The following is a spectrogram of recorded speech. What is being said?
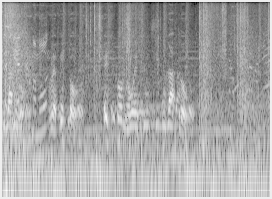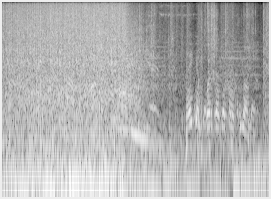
simulacro. Repito, esto no es un simulacro. Sellen puertas de presión.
